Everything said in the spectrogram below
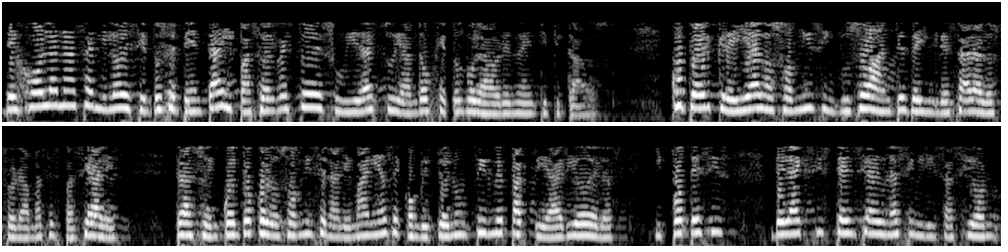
Dejó la NASA en 1970 y pasó el resto de su vida estudiando objetos voladores no identificados. Cooper creía en los ovnis incluso antes de ingresar a los programas espaciales. Tras su encuentro con los ovnis en Alemania, se convirtió en un firme partidario de las hipótesis de la existencia de una civilización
